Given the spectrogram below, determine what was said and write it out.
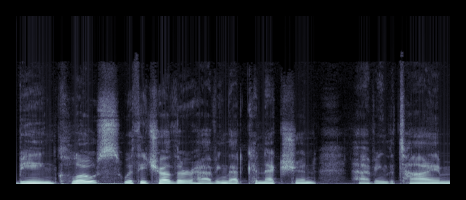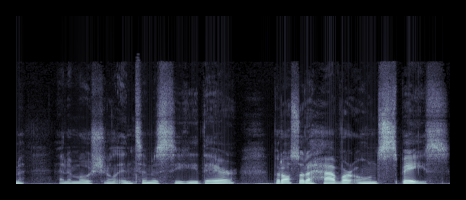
being close with each other, having that connection, having the time and emotional intimacy there, but also to have our own space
